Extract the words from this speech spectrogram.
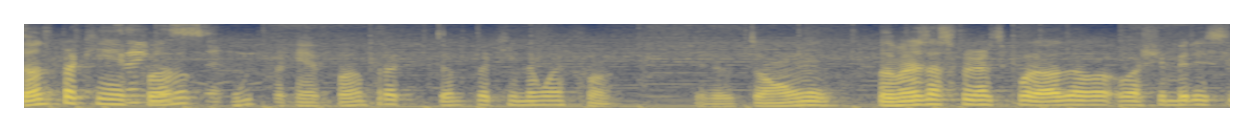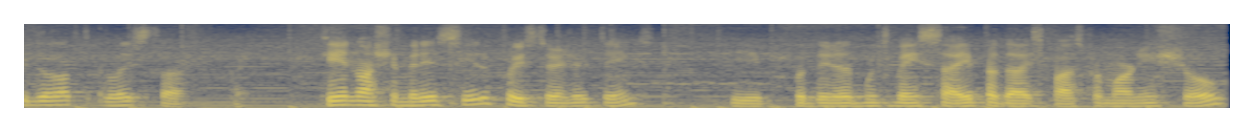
Tanto para quem é fã, muito para quem é fã, pra, tanto para quem não é fã. Entendeu? Então, pelo menos nessa primeira temporada eu achei merecido ela, ela estar. Quem não achei merecido foi Stranger Things, que poderia muito bem sair para dar espaço para Morning Show,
